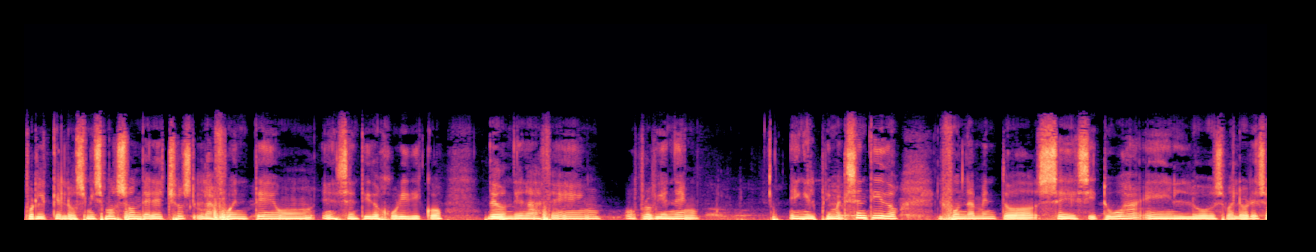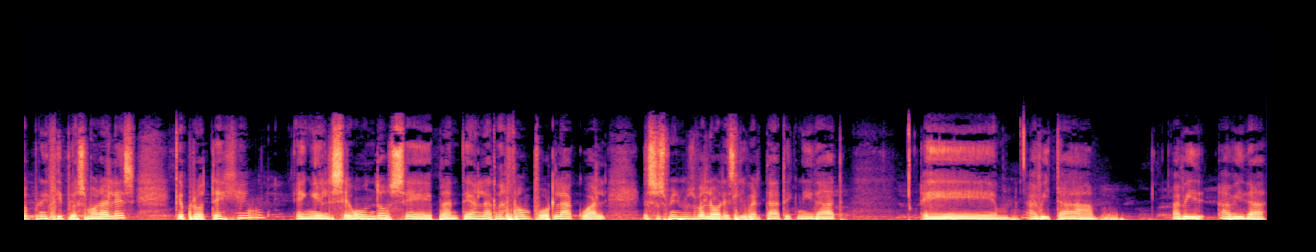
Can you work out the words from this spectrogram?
por el que los mismos son derechos, la fuente en sentido jurídico de donde nacen o provienen. En el primer sentido, el fundamento se sitúa en los valores o principios morales que protegen. En el segundo se plantea la razón por la cual esos mismos valores, libertad, dignidad, eh, vida,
